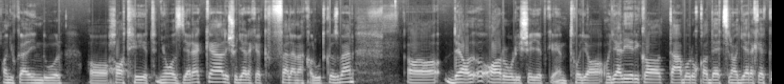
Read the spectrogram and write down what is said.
anyuka elindul a 6-7-8 gyerekkel, és a gyerekek fele meghal útközben. A, de a, arról is egyébként, hogy, a, hogy elérik a táborokat, de egyszerűen a gyerekek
